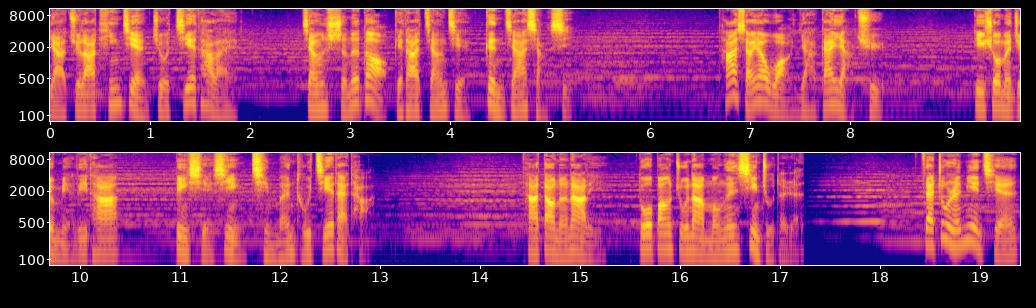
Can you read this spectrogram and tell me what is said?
雅居拉听见，就接他来。将神的道给他讲解更加详细。他想要往雅该亚去，弟兄们就勉励他，并写信请门徒接待他。他到了那里，多帮助那蒙恩信主的人，在众人面前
